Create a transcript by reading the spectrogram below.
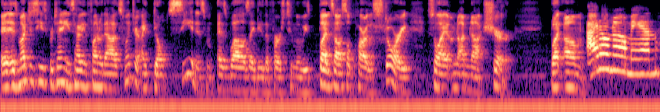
As much as he's pretending he's having fun with Alex Winter, I don't see it as as well as I do the first two movies. But it's also part of the story, so I, I'm, I'm not sure. But um, I don't know, man.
